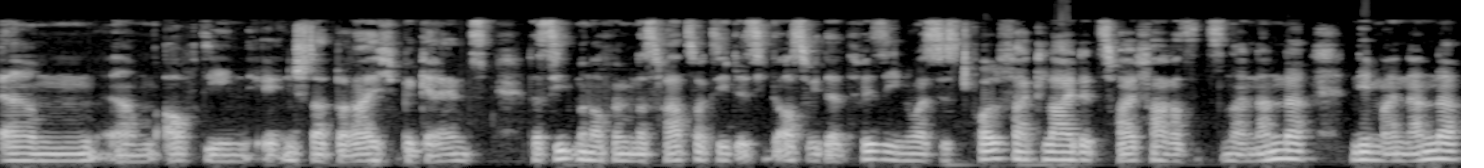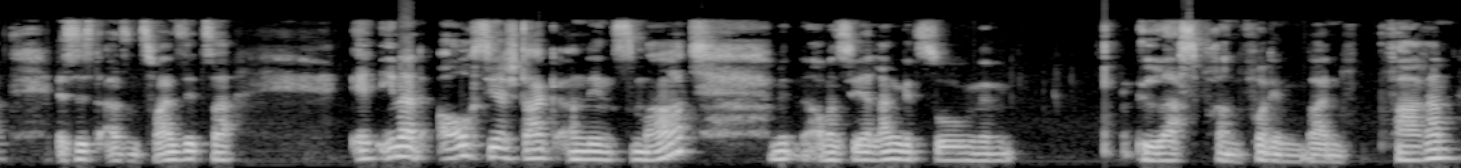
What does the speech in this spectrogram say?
ähm, ähm, auf den Innenstadtbereich begrenzt. Das sieht man auch, wenn man das Fahrzeug sieht. Es sieht aus wie der Twizy, nur es ist voll verkleidet. Zwei Fahrer sitzen einander nebeneinander. Es ist also ein Zweisitzer. Erinnert auch sehr stark an den Smart mit aber sehr langgezogenen Glasfront vor den beiden Fahrern.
